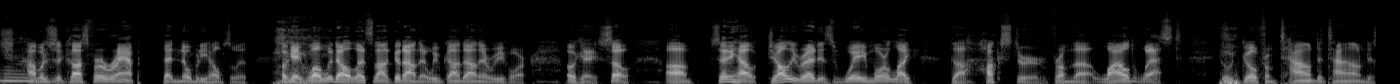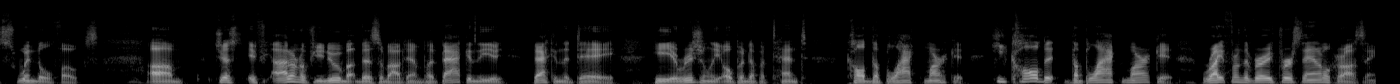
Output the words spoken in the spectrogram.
How much does it cost for a ramp that nobody helps with? Okay, well, we know. Let's not go down there. We've gone down there before. Okay, so um, so anyhow, Jolly Redd is way more like the huckster from the Wild West who would go from town to town to swindle folks. Um, just if I don't know if you knew about this about him, but back in the back in the day, he originally opened up a tent called the Black Market. He called it the Black Market right from the very first Animal Crossing.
